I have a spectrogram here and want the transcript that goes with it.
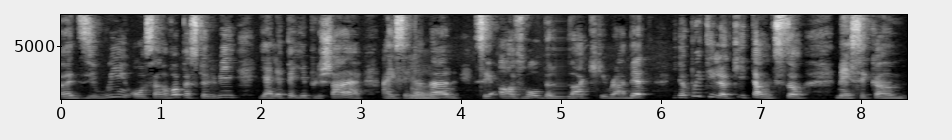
a dit oui, on s'en va parce que lui, il allait payer plus cher. Hey, c'est la man, c'est Oswald de Lucky Rabbit. Il n'a pas été lucky tant que ça. Mais c'est comme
